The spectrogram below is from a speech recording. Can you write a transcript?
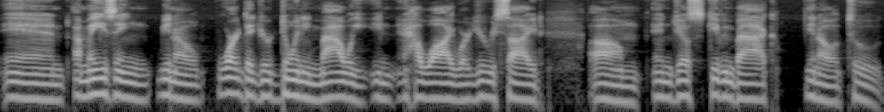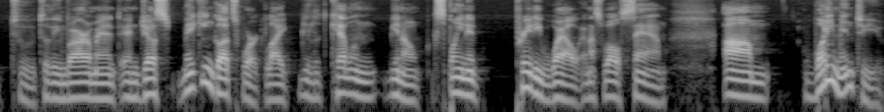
and amazing, you know, work that you're doing in Maui, in Hawaii, where you reside, um, and just giving back, you know, to to to the environment and just making God's work. Like Kellen, you know, explained it pretty well, and as well Sam. Um, what he meant to you?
